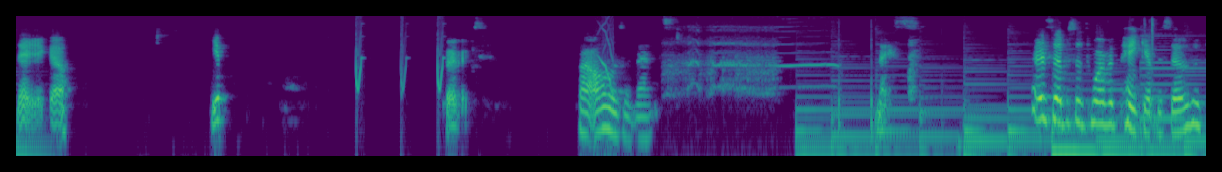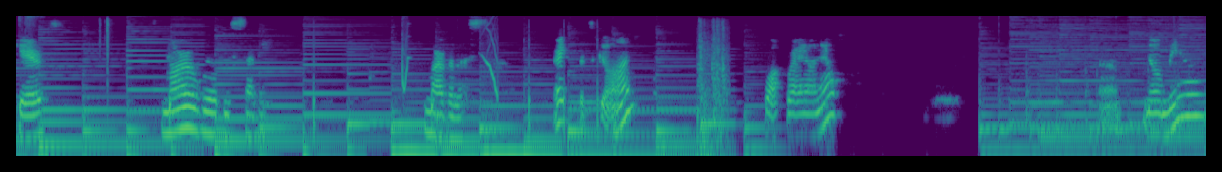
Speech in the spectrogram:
There you go. Yep. Perfect. Got all those events. Nice. This episode's more of a pink episode, who cares? Tomorrow will be sunny. Marvelous. Right, let's go on. Walk right on out. Um, no mail.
